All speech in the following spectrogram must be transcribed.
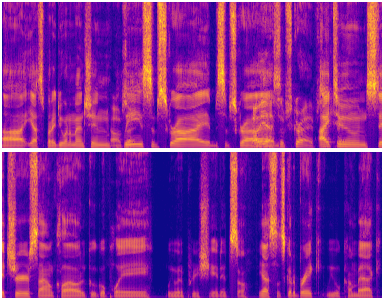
Uh yes, but I do want to mention Oh, please subscribe, subscribe. oh yeah, subscribe. subscribe. iTunes, Stitcher, SoundCloud, Google Play. We would appreciate it. So, yes, let's go to break. We will come back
